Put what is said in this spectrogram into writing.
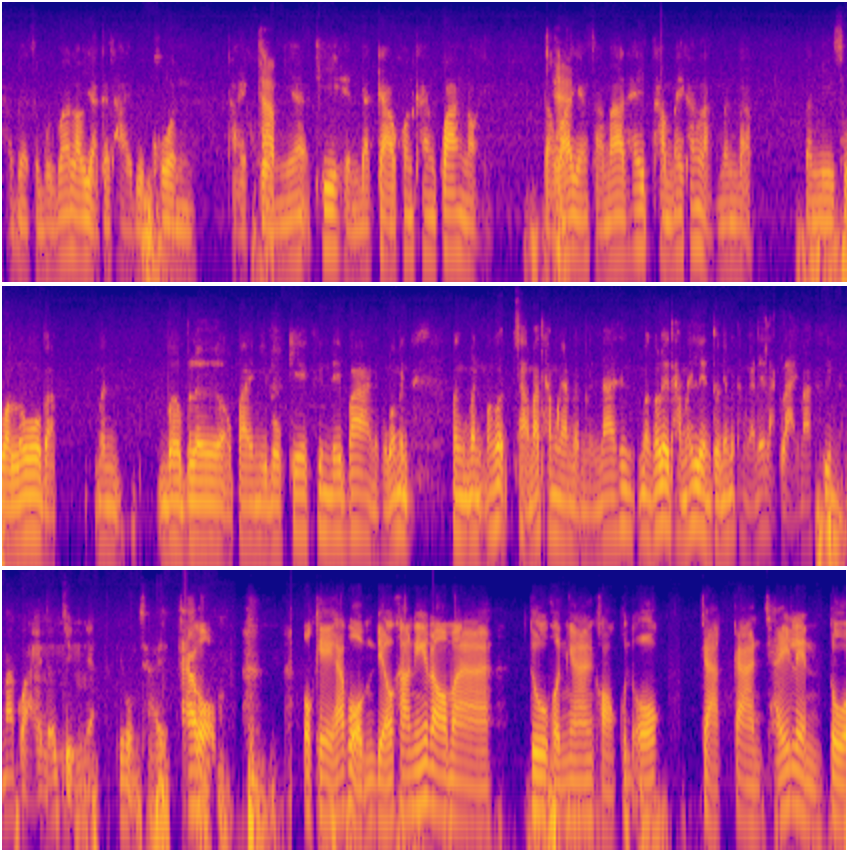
ครับอย่างสมมติว่าเราอยากจะถ่ายบุคคล ถ่ายคครันบเนี้ยที่เห็นแบ็กกราวค่อนข้างกว้างหน่อย แต่ว่าฮะยังสามารถให้ทำให้ข้างหลังมันแบบ มันมีสวอลโลแบบมันเบลอเบลอๆออกไปมีโบเก้ขึ้นได้บ้างเนี่ยผมว่ามัน มันมันมันก็สามารถทำงานแบบนั้นได้ ซึ่งมันก็เลยทำให้เลนส์ตัวนี้มันทำงานได้หลากหลายมากขึ้นมากกว่าไอ้เจ้าจิ๋วเนี่ยที่ผมใช้ครับผม โอเคครับผม เดี๋ยวคราวนี้เรามาดูผลงานของคุณโอ๊กจากการใช้เลนส์ตัว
